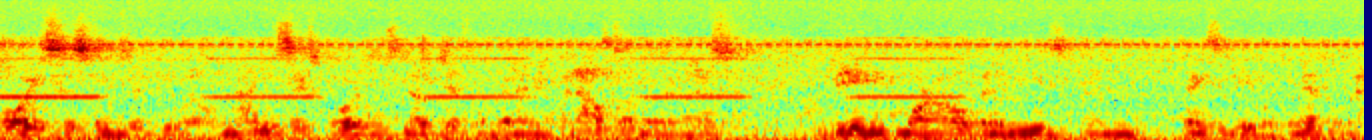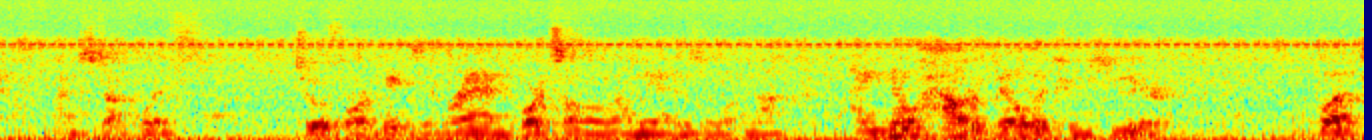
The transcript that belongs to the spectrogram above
toy systems, if you will. Ninety-six boards is no different than anyone else, other than just being more open and easy, and things that people can implement. I'm stuck with two or four gigs of RAM, ports all around the edges and whatnot. I know how to build a computer, but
